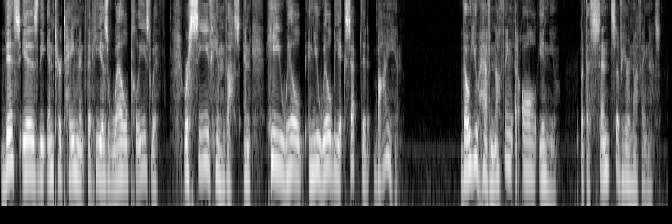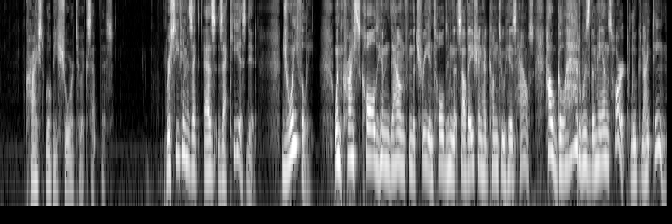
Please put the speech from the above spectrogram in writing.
This is the entertainment that he is well pleased with. Receive him thus, and he will and you will be accepted by him. Though you have nothing at all in you, but the sense of your nothingness, Christ will be sure to accept this. Receive him as, as Zacchaeus did, joyfully, when Christ called him down from the tree and told him that salvation had come to his house, how glad was the man's heart, Luke 19.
